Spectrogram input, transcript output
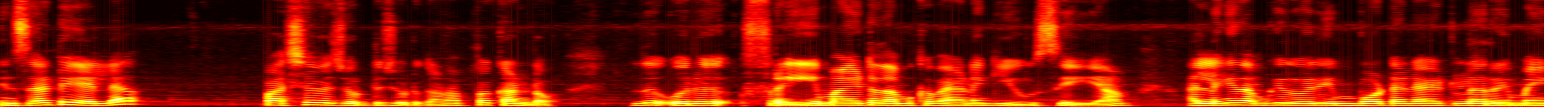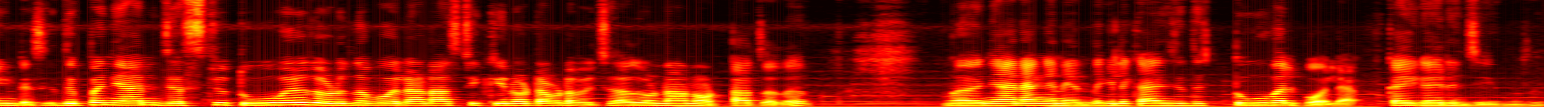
ഇൻസേർട്ട് ചെയ്യല്ല പശ വെച്ച് ഒട്ടിച്ചു കൊടുക്കണം. അപ്പോൾ കണ്ടോ ഇത് ഒരു ഫ്രെയിമായിട്ട് നമുക്ക് വേണമെങ്കിൽ യൂസ് ചെയ്യാം. അല്ലെങ്കിൽ നമുക്ക് ഇതുപോലെ ഇമ്പോർട്ടന്റ് ആയിട്ടുള്ള റിമൈൻഡേഴ്സ് ഇതിപ്പോൾ ഞാൻ ജസ്റ്റ് തൂവൽ തൊടുന്ന പോലെയാണ് ആ സ്റ്റിക്കിനോട്ട് അവിടെ വെച്ചത്. അതുകൊണ്ടാണ് ഒട്ടാത്തത്. ഞാൻ അങ്ങനെ എന്തെങ്കിലും കാര്യം ചെയ്ത് തൂവൽ പോലെ കൈകാര്യം ചെയ്യുന്നത്.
